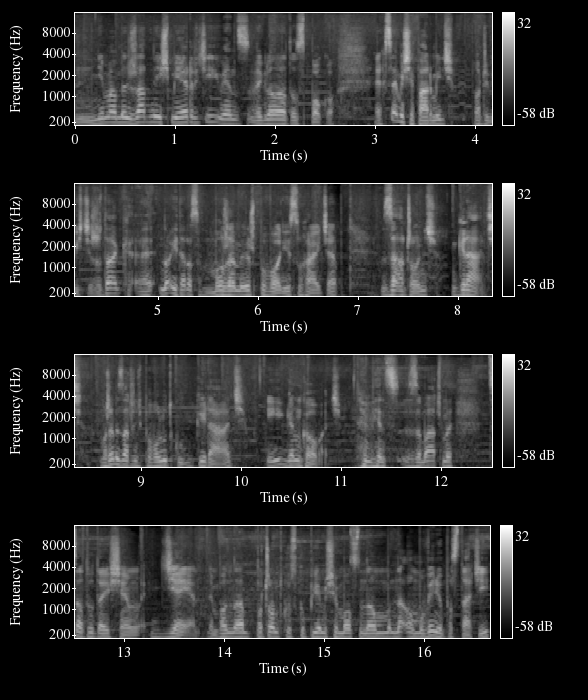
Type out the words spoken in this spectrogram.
nie mamy żadnej śmierci, więc wygląda to spoko. Chcemy się farmić, oczywiście, że tak. No i teraz możemy już powoli, słuchajcie, zacząć grać. Możemy zacząć powolutku grać i gankować. Więc zobaczmy, co tutaj się dzieje. Bo na początku skupiłem się mocno na, na omówieniu postaci,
